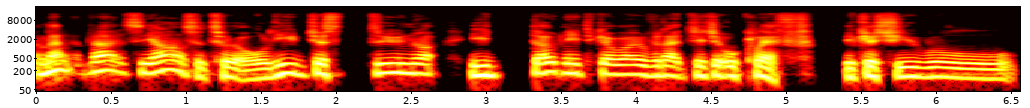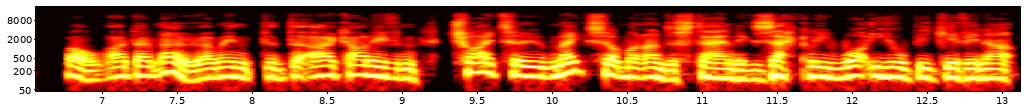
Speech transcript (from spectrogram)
And that, that's the answer to it all. You just do not, you don't need to go over that digital cliff because you will well, I don't know. I mean, th- th- I can't even try to make someone understand exactly what you'll be giving up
